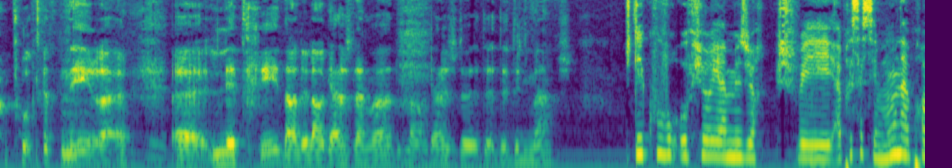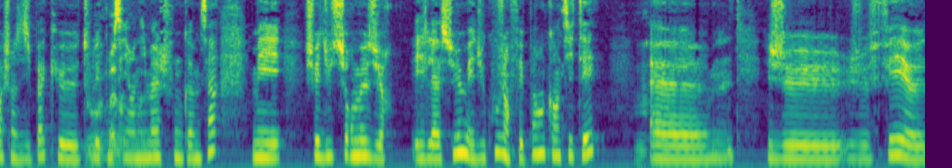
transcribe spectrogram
pour te tenir euh, euh, lettré dans le langage de la mode, le langage de, de, de, de l'image? Je découvre au fur et à mesure. Je fais après ça c'est mon approche. hein. Je dis pas que tous Ouais, les bah conseillers non, en image font comme ça, mais je fais du sur mesure et je l'assume et du coup j'en fais pas en quantité. Mm. Euh, je je fais euh,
